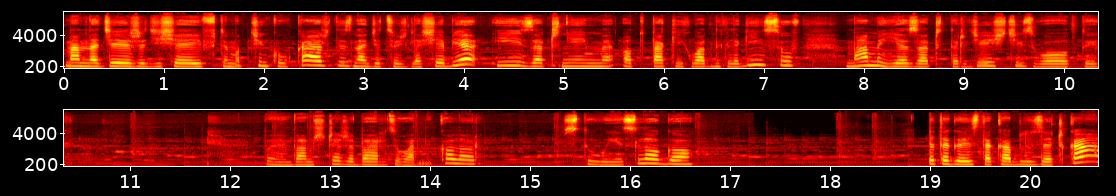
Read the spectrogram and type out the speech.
Mam nadzieję, że dzisiaj w tym odcinku każdy znajdzie coś dla siebie i zacznijmy od takich ładnych leginsów. Mamy je za 40 zł. Powiem Wam szczerze, bardzo ładny kolor. Z tyłu jest logo. Do tego jest taka bluzeczka.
